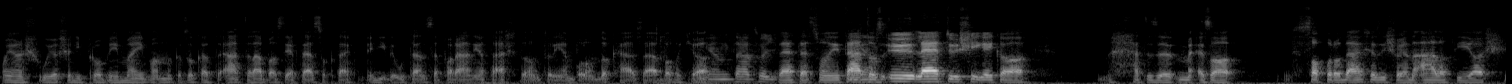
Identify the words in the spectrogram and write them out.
olyan súlyos agyi problémái vannak, azokat általában azért el szokták egy idő után szeparálni a társadalomtól ilyen bolondok házába, hogyha igen, tehát, hogy lehet ezt mondani. Tehát Igen. az ő lehetőségeik a, hát ez a, ez a szaporodás, ez is olyan állatias,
